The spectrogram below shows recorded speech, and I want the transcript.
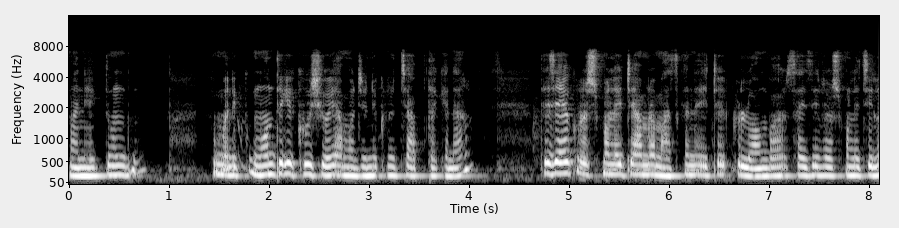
মানে একদম মানে মন থেকে খুশি হই, আমার জন্য কোনো চাপ থাকে না। তো যাই হোক, রসমালাইটা আমরা মাঝখানে, এটা একটু লম্বা সাইজের রসমালাই ছিল।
